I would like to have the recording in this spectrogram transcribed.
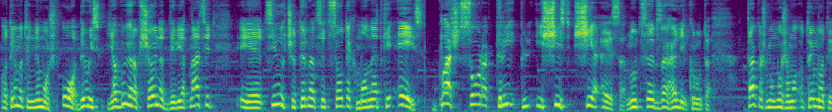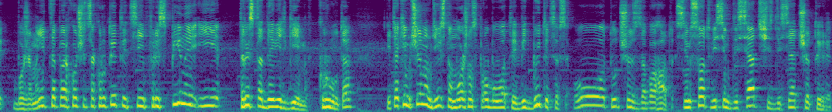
отримати не можуть. О, дивись, я виграв щойно 19,14 монетки Ace. Бач, 43,6 ще Ейса. Ну це взагалі круто. Також ми можемо отримати. Боже, мені тепер хочеться крутити ці фріспіни і 309 геймів. Круто. І таким чином дійсно можна спробувати відбити це все. О, тут щось забагато. 780-64.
